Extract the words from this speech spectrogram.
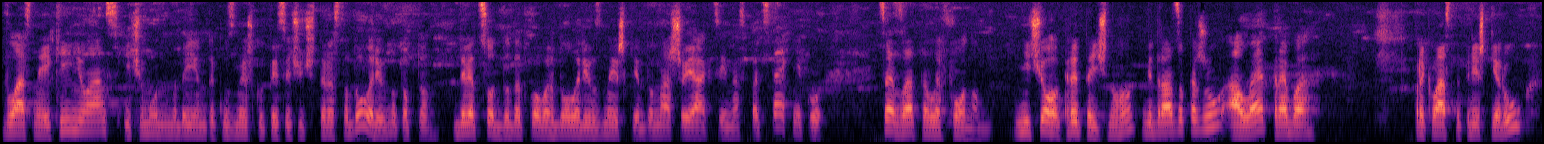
Власне, який нюанс і чому ми даємо таку знижку 1400 доларів? Ну тобто 900 додаткових доларів знижки до нашої акції на спецтехніку. Це за телефоном. Нічого критичного відразу кажу, але треба прикласти трішки рук.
